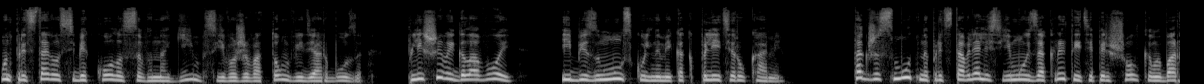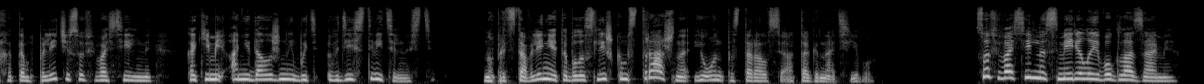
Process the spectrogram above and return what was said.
он представил себе Колосова нагим с его животом в виде арбуза, плешивой головой и безмускульными, как плети, руками. Также смутно представлялись ему и закрытые теперь шелком и бархатом плечи Софьи Васильевны, какими они должны быть в действительности. Но представление это было слишком страшно, и он постарался отогнать его. Софья Васильевна смерила его глазами.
